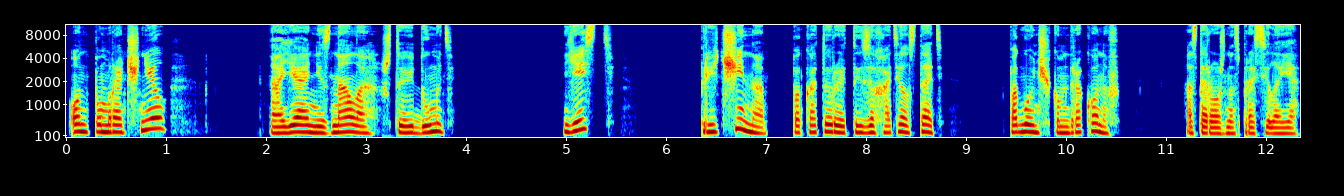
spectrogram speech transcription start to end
Он помрачнел, а я не знала, что и думать. Есть причина, по которой ты захотел стать погонщиком драконов? Осторожно спросила я.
